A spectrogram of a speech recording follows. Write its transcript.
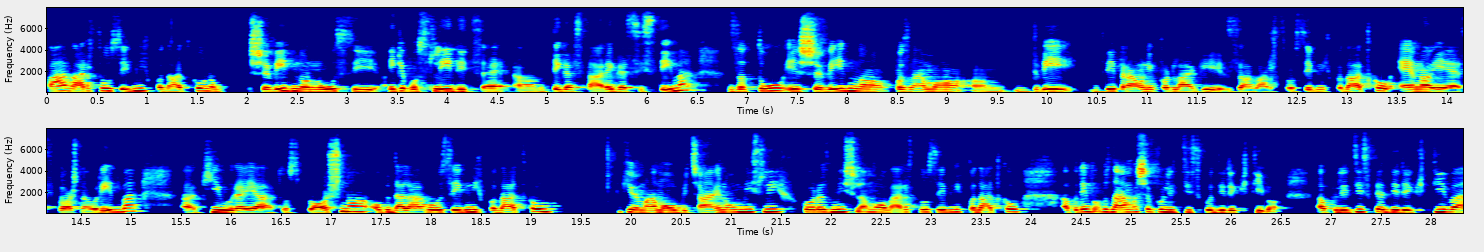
pa varstvo osebnih podatkov na še vedno nosi neke posledice um, tega starega sistema, zato je še vedno poznamo um, dve, dve pravni podlagi za varstvo osebnih podatkov. Eno je splošna uredba, uh, ki ureja to splošno obdelavo osebnih podatkov. Ki jo imamo običajno v mislih, ko razmišljamo o varstvu osebnih podatkov, potem pa poznamo še policijsko direktivo. Policijska direktiva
